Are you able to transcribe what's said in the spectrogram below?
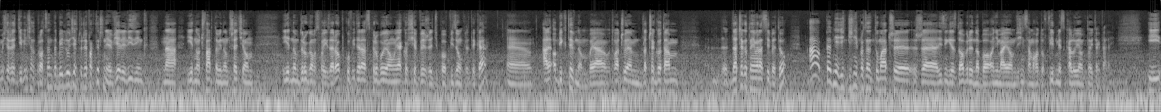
myślę, że 90% to byli ludzie, którzy faktycznie wzięli leasing na jedną czwartą, jedną trzecią, jedną drugą swoich zarobków i teraz próbują jakoś się wyżyć, bo widzą krytykę, e, ale obiektywną, bo ja tłumaczyłem, dlaczego tam, dlaczego to nie ma racji bytu, a pewnie 10% tłumaczy, że leasing jest dobry, no bo oni mają 10 samochodów w firmie, skalują to i tak dalej. I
